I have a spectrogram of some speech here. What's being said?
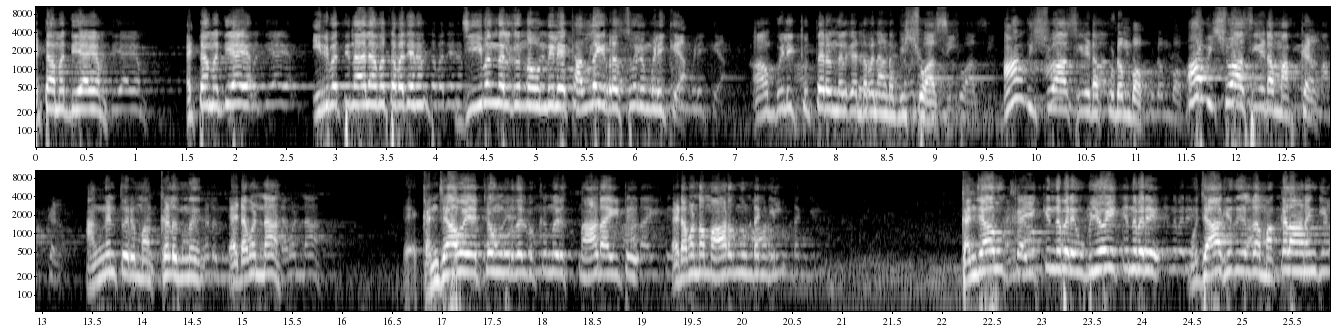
എട്ടാം അധ്യായം എട്ടാം അധ്യായം ഇരുപത്തിനാലാമത്തെ വചനം ജീവൻ നൽകുന്ന ഒന്നിലേക്ക് അള്ളി റസൂലും വിളിക്കുക. ആ വിളിക്കുത്തരം നൽകേണ്ടവനാണ് വിശ്വാസി. ആ വിശ്വാസിയുടെ കുടുംബം ആ വിശ്വാസിയുടെ മക്കൾ. അങ്ങനത്തെ ഒരു മക്കൾ ഇന്ന് എടവണ്ണ കഞ്ചാവ് ഏറ്റവും കൂടുതൽ വിൽക്കുന്ന ഒരു നാടായിട്ട് ഇടവണ്ണ മാറുന്നുണ്ടെങ്കിൽ കഞ്ചാവ് കഴിക്കുന്നവരെ ഉപയോഗിക്കുന്നവര് മുജാഹിദുകളുടെ മക്കളാണെങ്കിൽ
